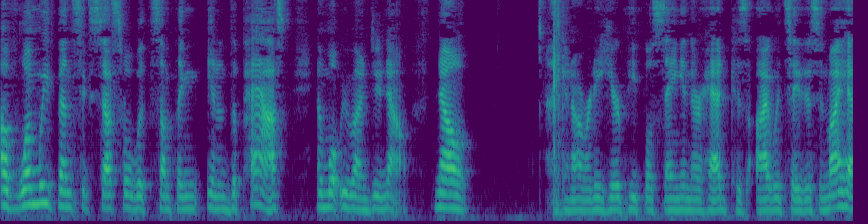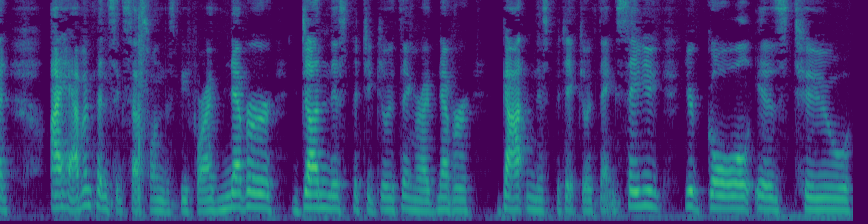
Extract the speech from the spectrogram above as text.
of when we've been successful with something in the past and what we want to do now. Now, I can already hear people saying in their head, because I would say this in my head, I haven't been successful in this before. I've never done this particular thing or I've never gotten this particular thing. Say you, your goal is to,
